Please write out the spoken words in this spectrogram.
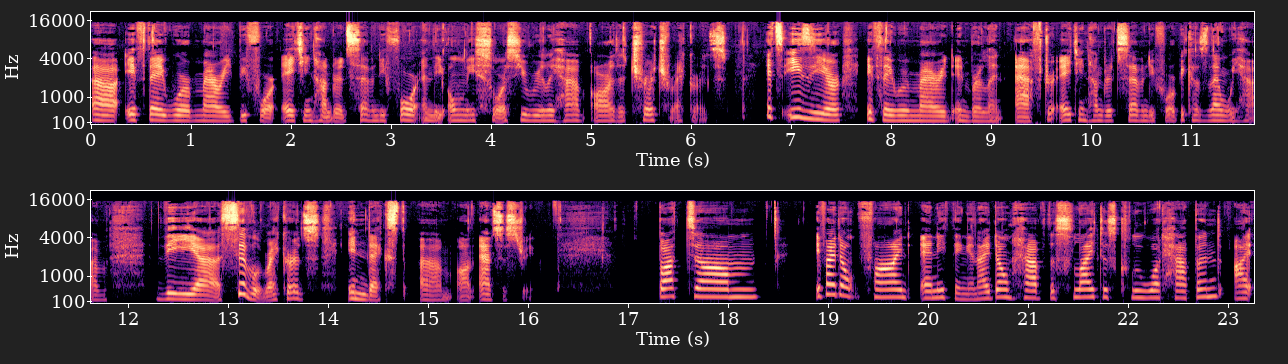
Uh, if they were married before 1874, and the only source you really have are the church records. It's easier if they were married in Berlin after 1874 because then we have the uh, civil records indexed um, on ancestry. But um, if I don't find anything and I don't have the slightest clue what happened, I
